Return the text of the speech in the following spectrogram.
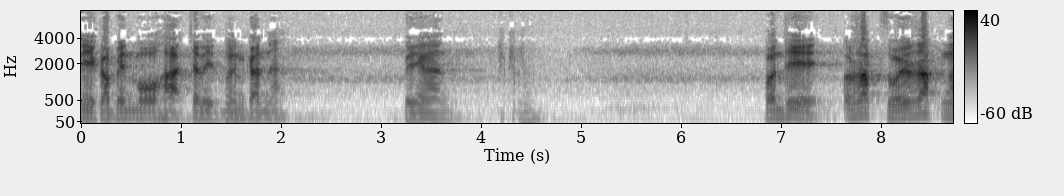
นี่ก็เป็นโมหะจริตเหมือนกันนะ เป็นอย่างนั้น คนที่รักสวยรักง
